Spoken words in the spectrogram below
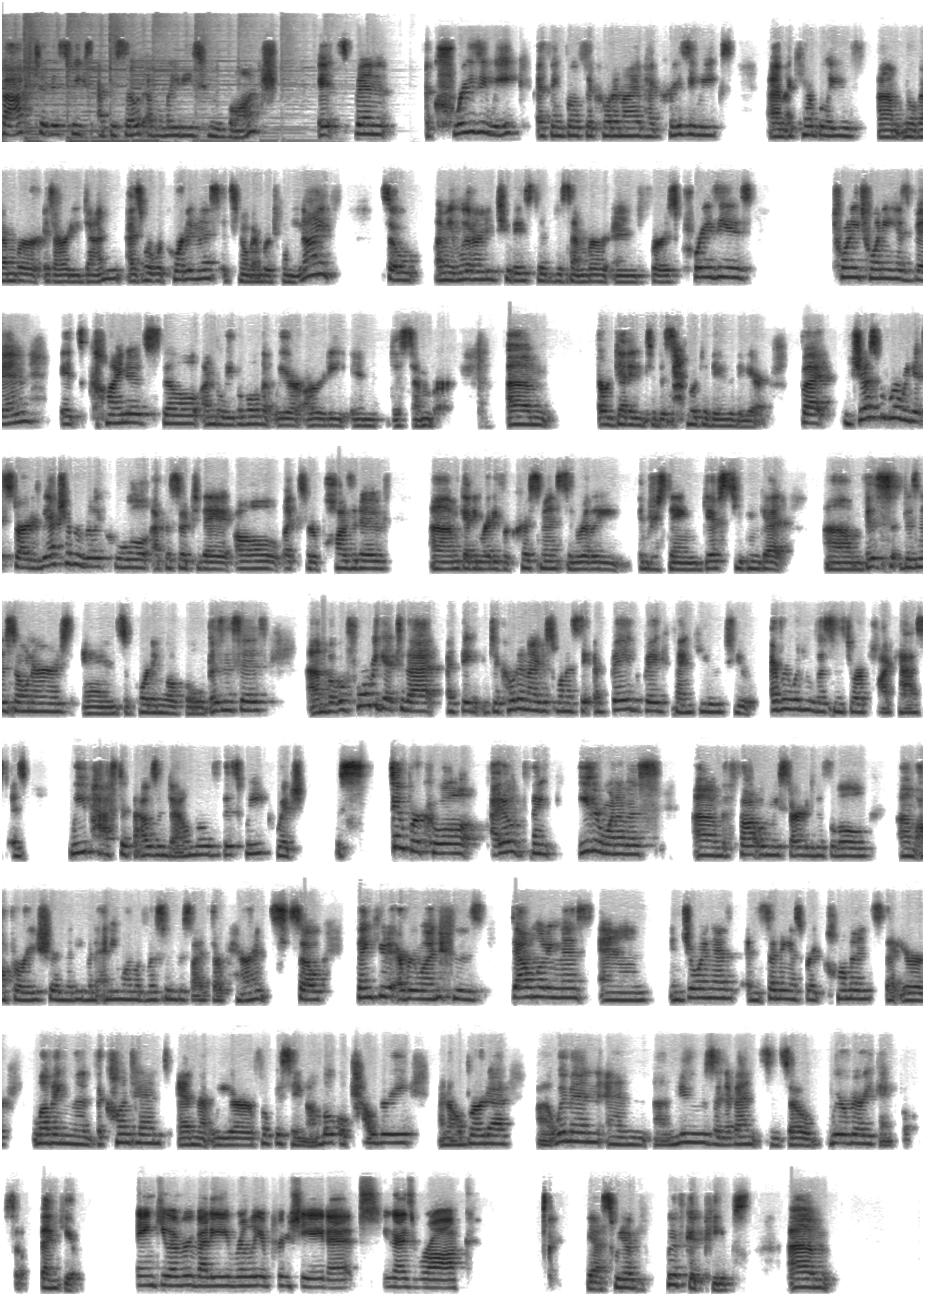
Back to this week's episode of Ladies Who Launch. It's been a crazy week. I think both Dakota and I have had crazy weeks. And I can't believe um, November is already done. As we're recording this, it's November 29th. So, I mean, literally two days to December. And for as crazy as 2020 has been, it's kind of still unbelievable that we are already in December. Um, or getting to December to the end of the year. But just before we get started, we actually have a really cool episode today, all like sort of positive, um, getting ready for Christmas and really interesting gifts you can get um, business, business owners and supporting local businesses. Um, but before we get to that, I think Dakota and I just want to say a big, big thank you to everyone who listens to our podcast as we passed a thousand downloads this week, which is super cool. I don't think either one of us um, thought when we started this little um, operation that even anyone would listen besides their parents. So thank you to everyone who's downloading this and enjoying it and sending us great comments that you're loving the, the content and that we are focusing on local Calgary and Alberta uh, women and uh, news and events. And so we're very thankful. So thank you. Thank you, everybody. Really appreciate it. You guys rock. Yes, we have we have good peeps. Um,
